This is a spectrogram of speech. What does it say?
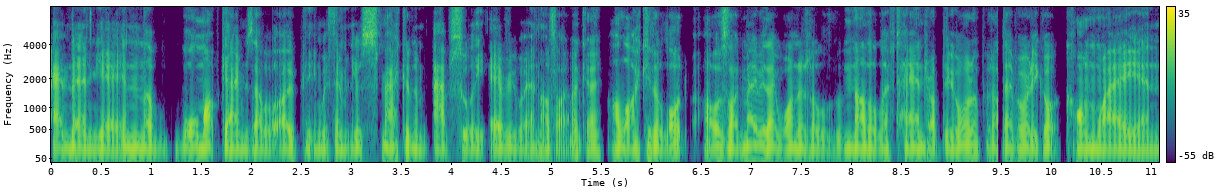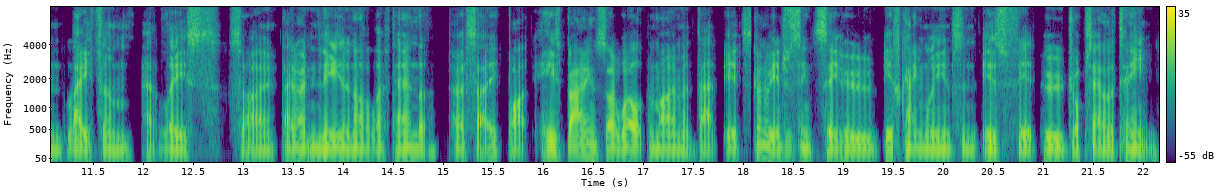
And then, yeah, in the warm up games that were opening with him, he was smacking them absolutely everywhere. And I was like, okay, I like it a lot. I was like, maybe they wanted another left hander up the order, but they've already got Conway and Latham at least. So they don't need another left hander per se. But he's batting so well at the moment that it's going to be interesting to see who, if Kane Williamson is fit, who drops out of the team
